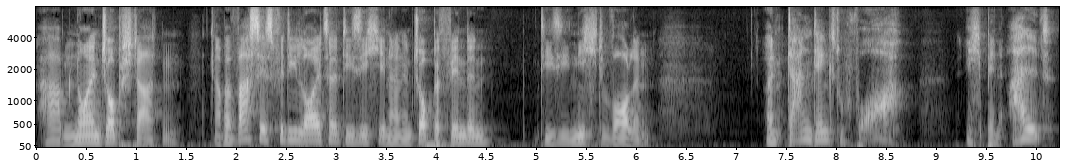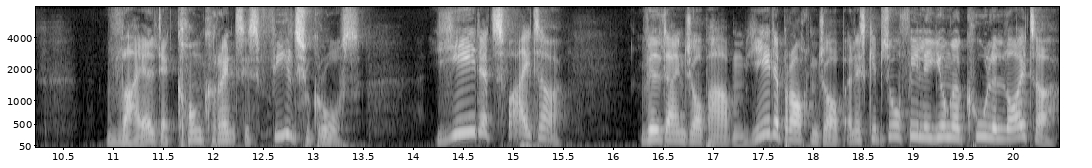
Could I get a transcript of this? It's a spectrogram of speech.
haben, neuen Job starten. Aber was ist für die Leute, die sich in einem Job befinden, die sie nicht wollen? Und dann denkst du, boah, ich bin alt, weil der Konkurrenz ist viel zu groß. Jeder Zweite will deinen Job haben. Jeder braucht einen Job. Und es gibt so viele junge, coole Leute,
